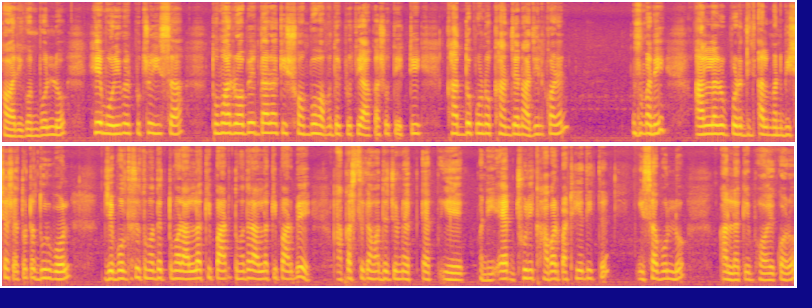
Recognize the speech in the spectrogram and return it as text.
হাওয়ারিগণ বলল, হে মরিমের পুত্র ঈসা, তোমার রবের দ্বারা কি সম্ভব আমাদের প্রতি আকাশ হতে একটি খাদ্যপূর্ণ খাঞ্জা নাজিল করেন? মানে আল্লাহর উপরে আল মানে বিশ্বাস এতটা দুর্বল যে বলতেছে, তোমাদের, তোমার আল্লাহ কি পার তোমাদের আল্লাহ কি পারবে আকাশ থেকে আমাদের জন্য এক এক ইয়ে মানে এক ঝুড়ি খাবার পাঠিয়ে দিতে? ঈসা বলল, আল্লাহকে ভয় করো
